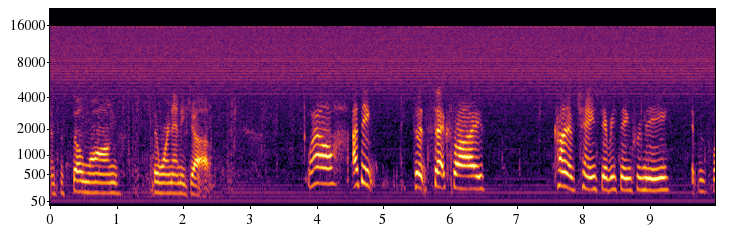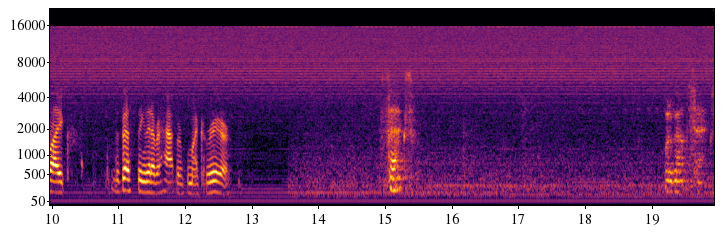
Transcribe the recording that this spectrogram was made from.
and for so long there weren't any jobs? Well, I think that Sex Lies kind of changed everything for me. It was like the best thing that ever happened for my career. Sex? What about sex?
